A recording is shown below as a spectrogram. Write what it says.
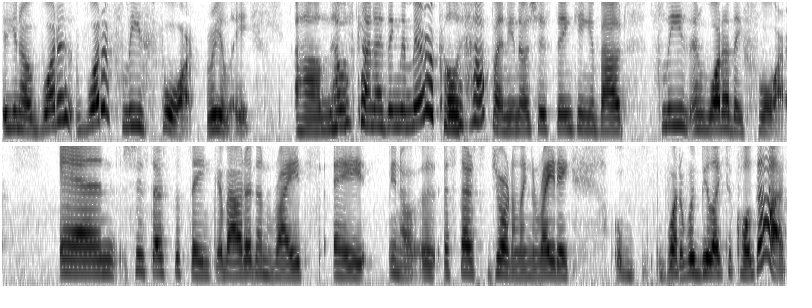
you know, what is what are fleas for, really? Um, that was kind of I think the miracle happened. You know, she's thinking about fleas and what are they for, and she starts to think about it and writes a, you know, uh, starts journaling and writing what it would be like to call God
